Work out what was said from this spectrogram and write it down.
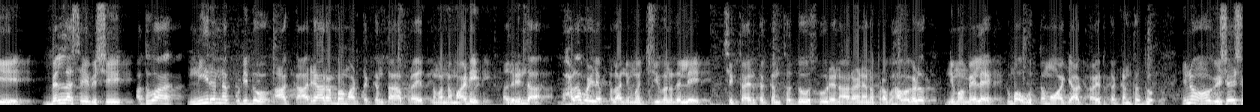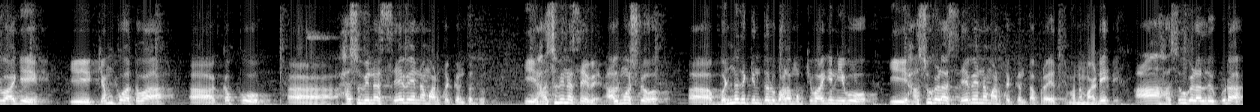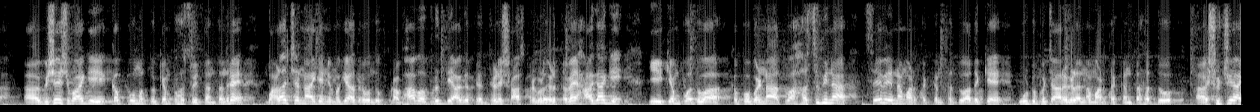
ಬೆಲ್ಲ ಸೇವಿಸಿ ಅಥವಾ ನೀರನ್ನ ಕುಡಿದು ಆ ಕಾರ್ಯಾರಂಭ ಮಾಡ್ತಕ್ಕಂತಹ ಪ್ರಯತ್ನವನ್ನ ಮಾಡಿ, ಅದರಿಂದ ಬಹಳ ಒಳ್ಳೆ ಫಲ ನಿಮ್ಮ ಜೀವನದಲ್ಲಿ ಸಿಗ್ತಾ ಇರತಕ್ಕಂಥದ್ದು. ಸೂರ್ಯನಾರಾಯಣನ ಪ್ರಭಾವಗಳು ನಿಮ್ಮ ಮೇಲೆ ತುಂಬಾ ಉತ್ತಮವಾಗಿ ಆಗ್ತಾ ಇರತಕ್ಕಂಥದ್ದು. ಇನ್ನು ವಿಶೇಷವಾಗಿ ಈ ಕೆಂಪು ಅಥವಾ ಕಪ್ಪು ಹಸುವಿನ ಸೇವೆಯನ್ನ ಮಾಡ್ತಕ್ಕಂಥದ್ದು. ಈ ಹಸುವಿನ ಸೇವೆ ಆಲ್ಮೋಸ್ಟ್ ಬಣ್ಣದಕ್ಕಿಂತಲೂ ಬಹಳ ಮುಖ್ಯವಾಗಿ ನೀವು ಈ ಹಸುಗಳ ಸೇವೆಯನ್ನು ಮಾಡ್ತಕ್ಕಂಥ ಪ್ರಯತ್ನವನ್ನು ಮಾಡಿ, ಆ ಹಸುಗಳಲ್ಲೂ ಕೂಡ ವಿಶೇಷವಾಗಿ ಕಪ್ಪು ಮತ್ತು ಕೆಂಪು ಹಸು ಇತ್ತಂತಂದರೆ ಬಹಳ ಚೆನ್ನಾಗಿ ನಿಮಗೆ ಅದರ ಒಂದು ಪ್ರಭಾವ ವೃದ್ಧಿ ಆಗುತ್ತೆ ಅಂತ ಹೇಳಿ ಶಾಸ್ತ್ರಗಳು ಹೇಳ್ತವೆ. ಹಾಗಾಗಿ ಈ ಕೆಂಪು ಅಥವಾ ಕಪ್ಪು ಬಣ್ಣ ಅಥವಾ ಹಸುವಿನ ಸೇವೆಯನ್ನು ಮಾಡ್ತಕ್ಕಂಥದ್ದು, ಅದಕ್ಕೆ ಊಟೋಪಚಾರಗಳನ್ನು ಮಾಡ್ತಕ್ಕಂತಹದ್ದು ಶುಚಿಯ ಶುಚಿಯಾಗಿ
